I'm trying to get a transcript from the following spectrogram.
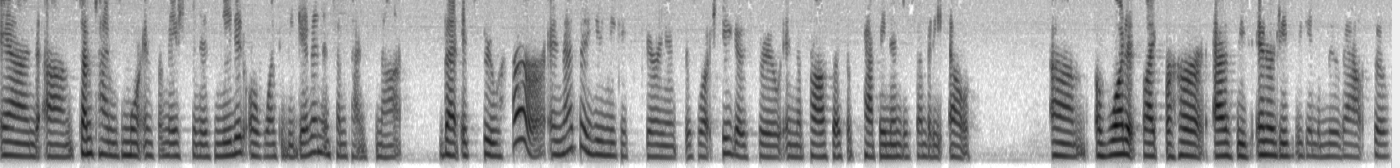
And um, sometimes more information is needed or want to be given, and sometimes not. But it's through her, and that's a unique experience, is what she goes through in the process of tapping into somebody else, um, of what it's like for her as these energies begin to move out. So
